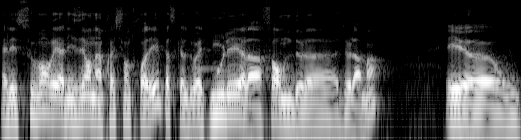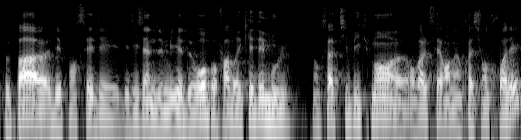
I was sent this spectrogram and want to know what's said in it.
elle est souvent réalisée en impression 3D parce qu'elle doit être moulée à la forme de la main. Et euh, on ne peut pas euh, dépenser des, dizaines de milliers d'euros pour fabriquer des moules. Donc ça, typiquement, euh, on va le faire en impression 3D.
